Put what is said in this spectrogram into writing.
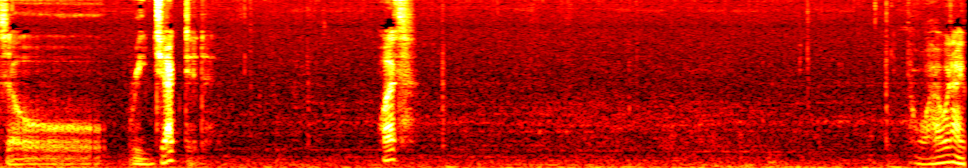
so rejected. What? Why would I?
